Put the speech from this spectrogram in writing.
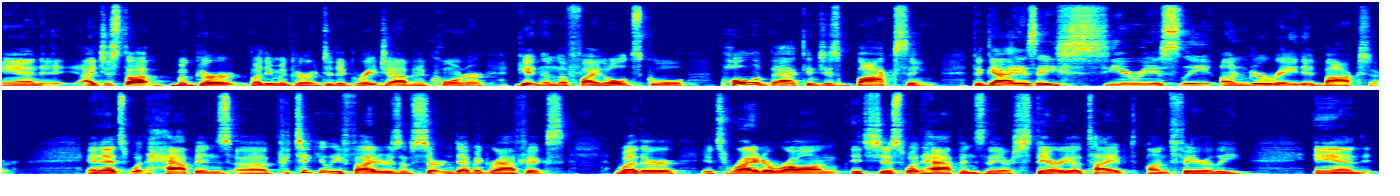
And I just thought McGirt, Buddy McGirt, did a great job in the corner, getting him to fight old school, pulling back and just boxing. The guy is a seriously underrated boxer. And that's what happens, uh, particularly fighters of certain demographics, whether it's right or wrong, it's just what happens. They are stereotyped unfairly. And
